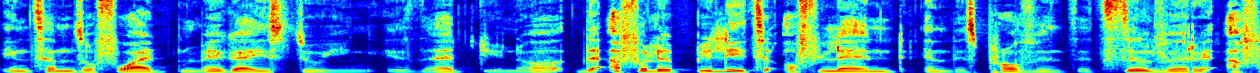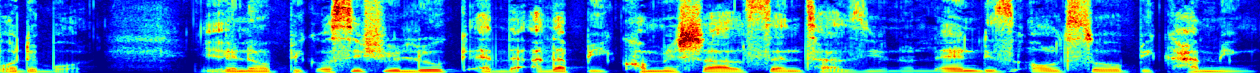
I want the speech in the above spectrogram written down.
in terms of what Mega is doing, is that, you know, the affordability of land in this province, it's still very affordable. Yeah. You know, because if you look at the other big commercial centers, you know, land is also becoming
